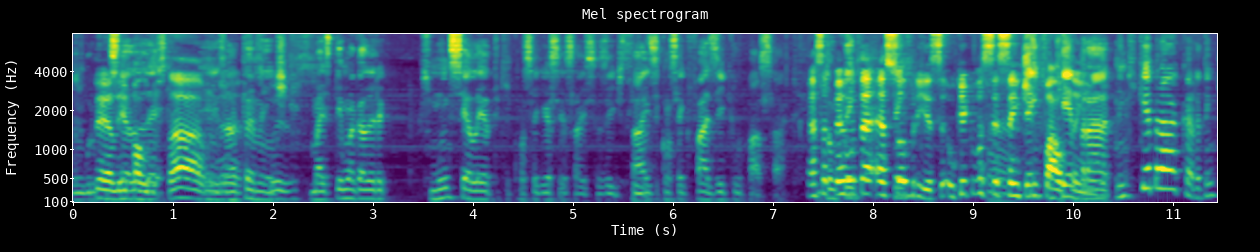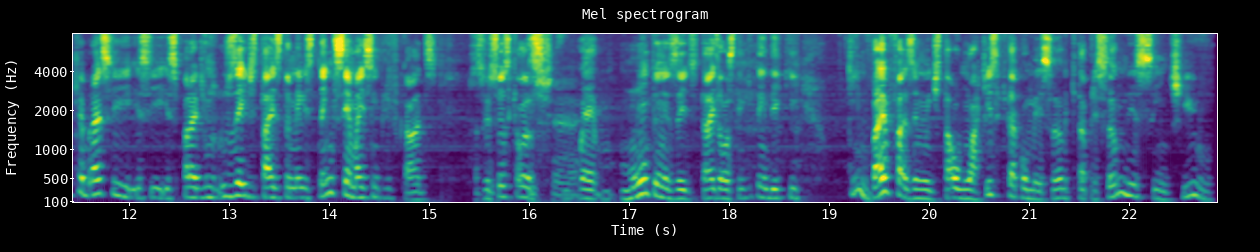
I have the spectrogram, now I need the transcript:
um grupo Lei sele- Paulo Gustavo, É, né, Exatamente. coisas. mas tem uma galera muito seleta que consegue acessar esses editais e consegue fazer aquilo passar. Essa Então, pergunta é sobre isso. O que, que você sente tem que falta quebrar, ainda? tem que quebrar, cara, tem que quebrar esse, esse, esse paradigma. Os editais também, eles têm que ser mais simplificados. As pessoas que elas Ixi, é, montam os editais, elas têm que entender que quem vai fazer um edital, um artista que está começando, que está precisando desse incentivo,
